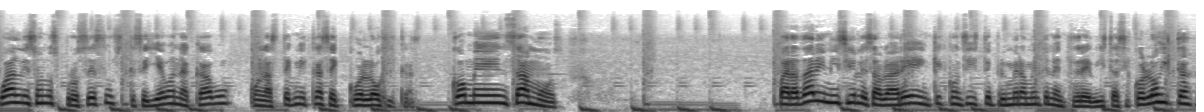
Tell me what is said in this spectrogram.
cuáles son los procesos que se llevan a cabo con las técnicas psicológicas. Comenzamos. Para dar inicio les hablaré en qué consiste primeramente la entrevista psicológica,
